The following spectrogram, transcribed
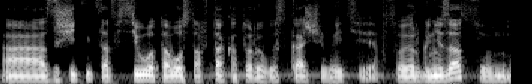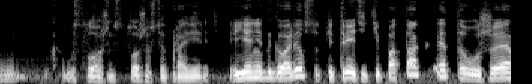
а, защититься от всего того софта, который вы скачиваете в свою организацию, ну, как бы сложно, сложно все проверить. И я не договорил, все-таки третий тип атак — это уже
